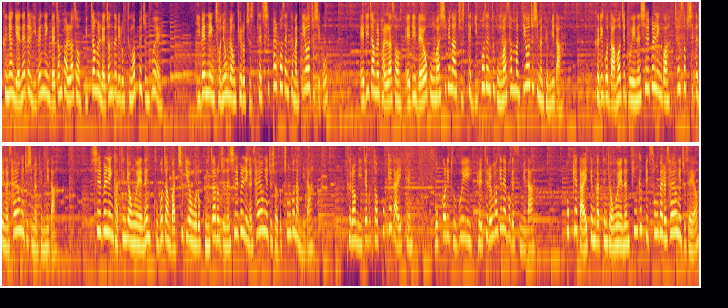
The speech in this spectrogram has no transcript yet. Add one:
그냥 얘네들 이벤링 레전 발라서 윗점을 레전드리로 등업해 준 후에 이벤링 전용 명키로 주스탯 18%만 띄워주시고 에디점을 발라서 에디 레어 공마 10이나 주스탯 2% 공마 3만 띄워주시면 됩니다. 그리고 나머지 부위는 실블링과 첼섭 시드링을 사용해 주시면 됩니다. 실블링 같은 경우에는 구보장 맞추기용으로 공짜로 주는 실블링을 사용해 주셔도 충분합니다. 그럼 이제부터 포켓 아이템, 목걸이 두 부위, 벨트를 확인해 보겠습니다. 포켓 아이템 같은 경우에는 핑크빛 성배를 사용해 주세요.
